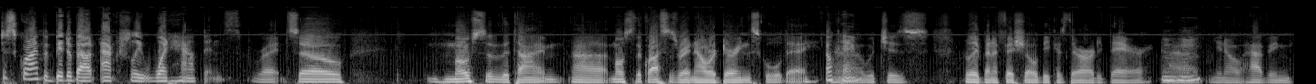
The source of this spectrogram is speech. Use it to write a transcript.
describe a bit about actually what happens. Right. So most of the time, uh, most of the classes right now are during the school day, Okay. uh, which is really beneficial because they're already there. Uh, Mhm. you know, having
